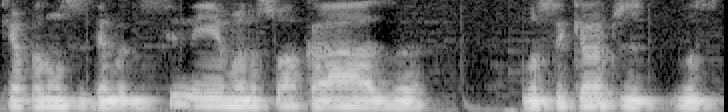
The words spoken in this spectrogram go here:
quer fazer um sistema de cinema na sua casa, você quer você,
